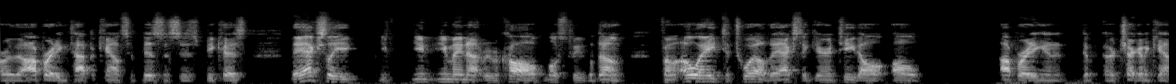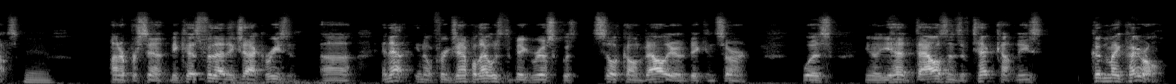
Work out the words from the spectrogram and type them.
or the operating type accounts of businesses because they actually, you, you, you may not recall, most people don't, from 08 to 12, they actually guaranteed all, all operating and or checking accounts. Yeah. 100% because for that exact reason. Uh, and that, you know, for example, that was the big risk with Silicon Valley or the big concern was, you know, you had thousands of tech companies couldn't make payroll.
